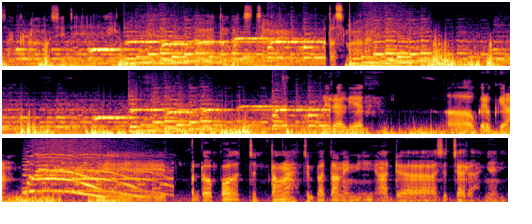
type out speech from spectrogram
sakral masih di eh, tempat sejarah kota Ini relief eh, ukir-ukiran di pendopo tengah jembatan ini ada sejarahnya nih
